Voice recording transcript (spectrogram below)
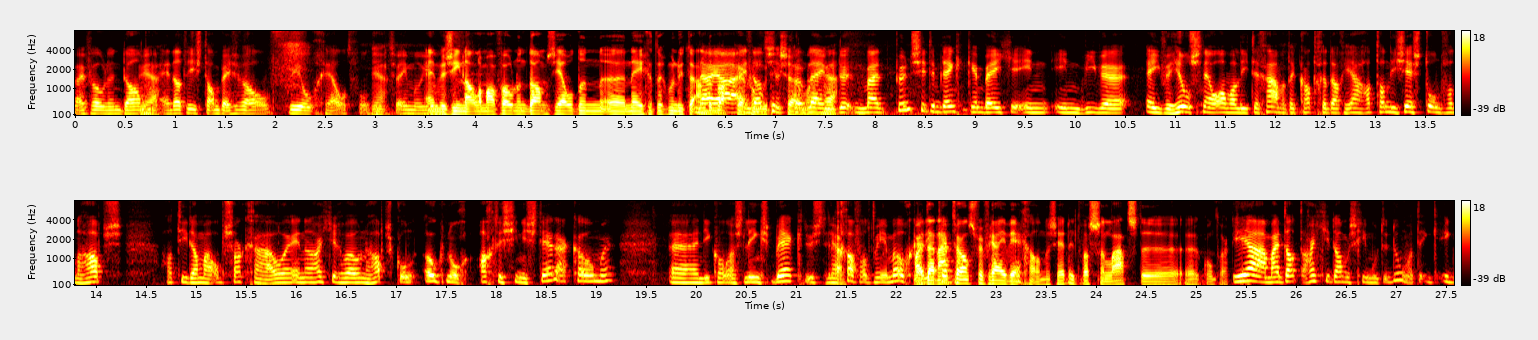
bij Volendam. Ja. En dat is dan best wel veel geld, vond Ja. ik. 2 miljoen. En we zien allemaal Volendam zelden eh 90 minuten aan nou de bak, ja, eh, en dat is het zo. probleem. ja. De- maar het punt zit hem denk ik een beetje in, in wie we even heel snel allemaal lieten gaan. Want ik had gedacht, ja, had dan die zes ton van Haps, had die dan maar op zak gehouden. En dan had je gewoon, Haps kon ook nog achter Sinisterra komen. Eh, die kon als linksback, dus het Ja. gaf wat meer Maar mogelijkheden. daarna Ik heb- transfervrij weg anders. Hè? Dit was zijn laatste eh, contract. ja, maar dat had je dan misschien moeten doen. Want ik, ik,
